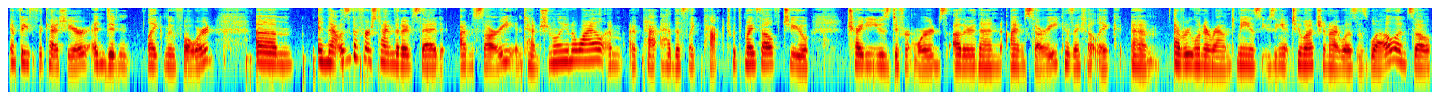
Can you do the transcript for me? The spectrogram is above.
and faced the cashier and didn't like move forward. Um, and that was the first time that I've said I'm sorry intentionally in a while. I'm, I've pa- had this like pact with myself to try to use different words other than I'm sorry because I felt like um, everyone around me is using it too much and I was as well. And so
